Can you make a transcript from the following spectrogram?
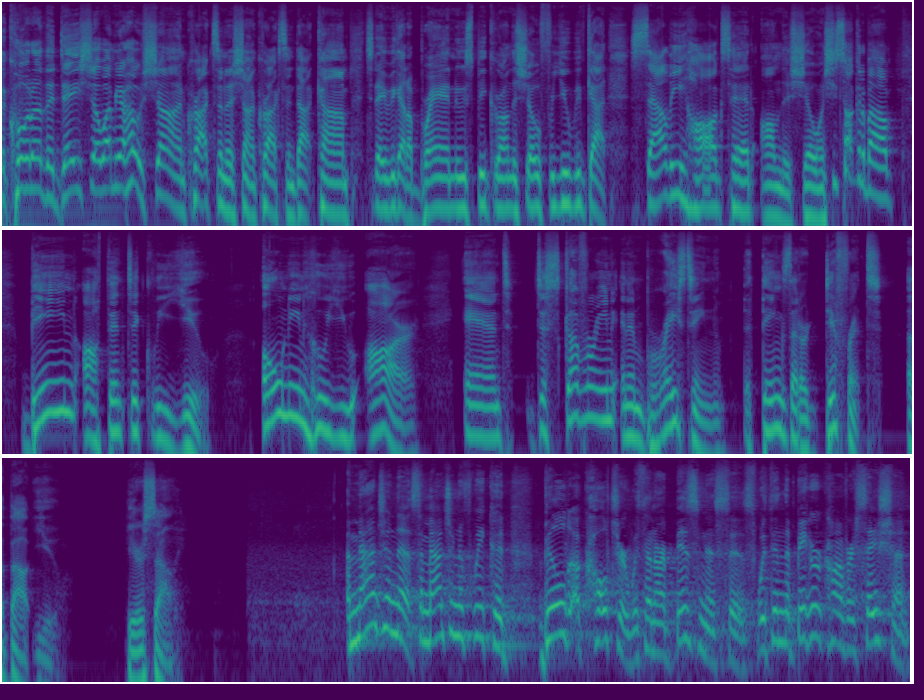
The Quote of the Day Show. I'm your host, Sean Croxton of SeanCroxton.com. Today, we got a brand new speaker on the show for you. We've got Sally Hogshead on the show, and she's talking about being authentically you, owning who you are, and discovering and embracing the things that are different about you. Here's Sally. Imagine this. Imagine if we could build a culture within our businesses, within the bigger conversation.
